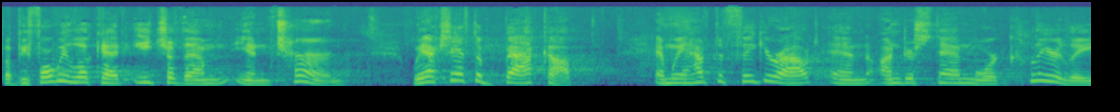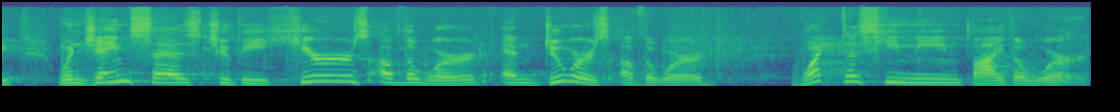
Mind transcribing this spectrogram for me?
But before we look at each of them in turn, we actually have to back up and we have to figure out and understand more clearly when James says to be hearers of the word and doers of the word, what does he mean by the word?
